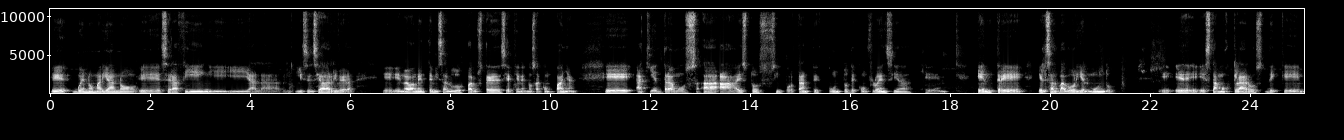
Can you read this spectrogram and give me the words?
Eh, bueno, Mariano, Serafín y, a la licenciada Rivera, nuevamente mis saludos para ustedes y a quienes nos acompañan. Eh, aquí entramos a, estos importantes puntos de confluencia eh, entre El Salvador y el mundo. Eh, estamos claros de que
